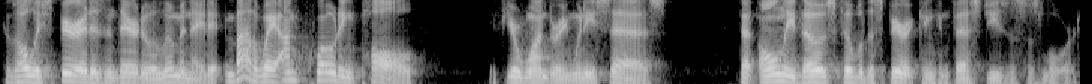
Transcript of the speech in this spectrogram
because the Holy Spirit isn't there to illuminate it. And by the way, I'm quoting Paul, if you're wondering, when he says that only those filled with the Spirit can confess Jesus as Lord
